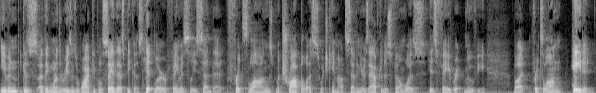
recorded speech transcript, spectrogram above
even because I think one of the reasons why people say this because Hitler famously said that Fritz Lang's Metropolis, which came out seven years after this film, was his favorite movie. But Fritz Lang hated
